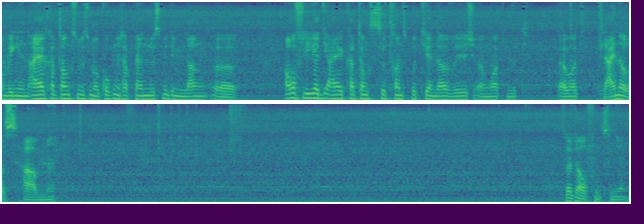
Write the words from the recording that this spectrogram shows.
Und wegen den Eierkartons müssen wir gucken. Ich habe keine Lust mit dem langen äh, Auflieger die Eierkartons zu transportieren. Da will ich irgendwas mit irgendwas kleineres haben. Ne? Sollte auch funktionieren.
